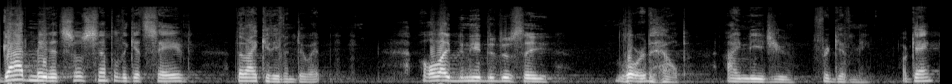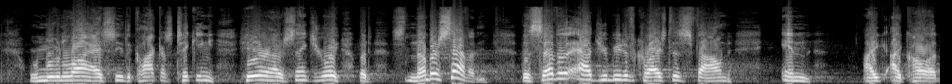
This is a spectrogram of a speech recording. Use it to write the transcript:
God made it so simple to get saved that I could even do it. All I need to do is say, Lord, help. I need you. Forgive me. Okay? We're moving along. I see the clock is ticking here in our sanctuary. But number seven, the seventh attribute of Christ is found in I, I call it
